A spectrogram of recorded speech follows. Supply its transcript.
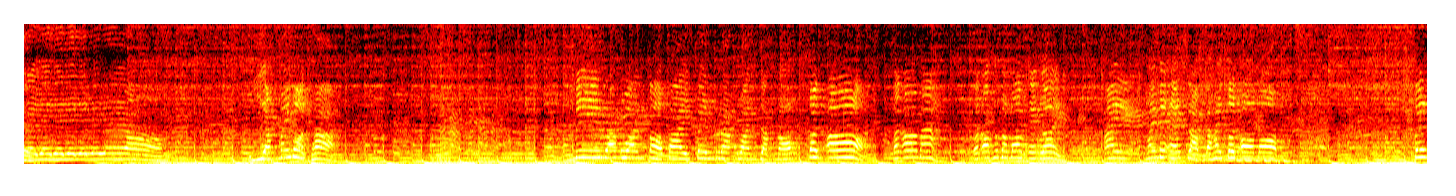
เอ๊นเย้เย้เย้เย้เย้เย้ยังไม่หมดค่ะ มีรางวัลต่อไปเป็นรางวัลจากน้องต้นอ้อต้นอ้อมาต้นอ้อขึ้นมามอบเองเลย ให้ให้แม่แอนจับแล้วให้ต้นอ้อมอบ เป็น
